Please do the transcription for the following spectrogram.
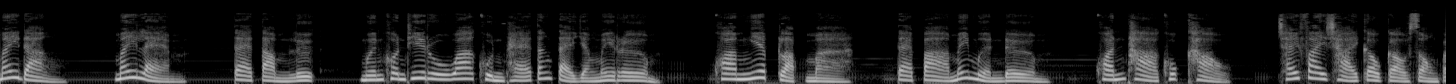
ไม่ดัง ไม่แหลม แต่ต่ำลึก เหมือนคนที่รู้ว่าคุณแพ้ตั้งแต่ยังไม่เริ่ม ความเงียบกลับมา แต่ป่าไม่เหมือนเดิม ขวัญผ่าคุกเข่า ใช้ไฟฉายเก่าๆส่องไป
